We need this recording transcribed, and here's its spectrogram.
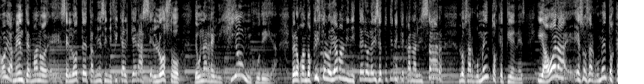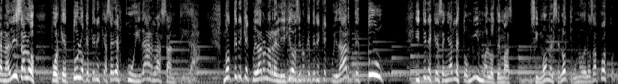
Obviamente, hermano, celote también significa el que era celoso de una religión judía. Pero cuando Cristo lo llama al ministerio, le dice, tú tienes que canalizar los argumentos que tienes. Y ahora esos argumentos canalízalos porque tú lo que tienes que hacer es cuidar la santidad. No tienes que cuidar una religión, sino que tienes que cuidarte tú. Y tienes que enseñarle esto mismo a los demás. Simón el celote, uno de los apóstoles.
